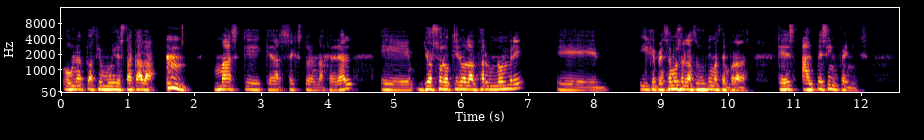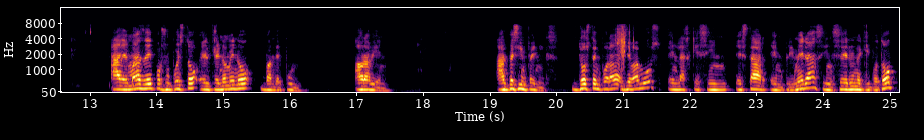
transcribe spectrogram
o una actuación muy destacada, más que quedar sexto en la general. Eh, yo solo quiero lanzar un nombre, eh, y que pensemos en las dos últimas temporadas, que es Alpecin Phoenix. Además de, por supuesto, el fenómeno Vanderpool. Ahora bien, Alpecin Phoenix. Dos temporadas llevamos en las que sin estar en primera, sin ser un equipo top,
